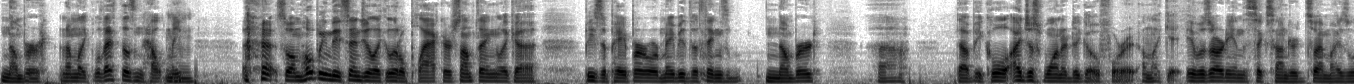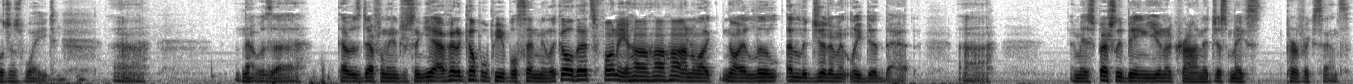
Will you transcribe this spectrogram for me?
number, and I'm like, well, that doesn't help me. Mm-hmm. so I'm hoping they send you like a little plaque or something, like a piece of paper, or maybe the thing's numbered. Uh, that'd be cool. I just wanted to go for it. I'm like, it, it was already in the 600, so I might as well just wait. Uh, and that was uh that was definitely interesting. Yeah, I've had a couple people send me like, "Oh, that's funny, ha ha ha," and I'm like, "No, I, le- I legitimately did that." Uh, I mean, especially being Unicron, it just makes perfect sense.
